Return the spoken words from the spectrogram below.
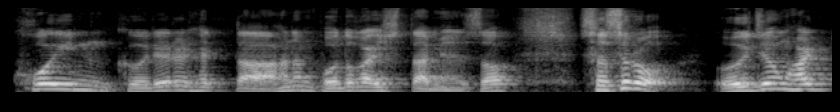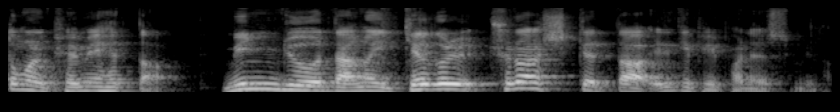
코인 거래를 했다 하는 보도가 있었다면서 스스로 의정활동을 표명했다. 민주당의 격을 추락시켰다 이렇게 비판했습니다.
